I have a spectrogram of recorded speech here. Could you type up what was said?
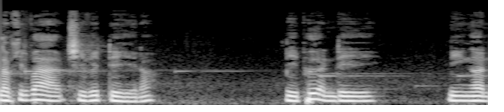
เราคิดว่าชีวิตดีเนาะมีเพื่อนดี มีเงิน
